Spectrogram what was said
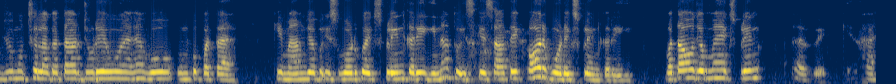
जो मुझसे लगातार जुड़े हुए हैं, वो उनको पता है कि मैम जब इस वर्ड को एक्सप्लेन करेगी ना तो इसके साथ एक और वर्ड एक्सप्लेन करेगी। बताओ जब मैं एक्सप्लेन क्या है?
